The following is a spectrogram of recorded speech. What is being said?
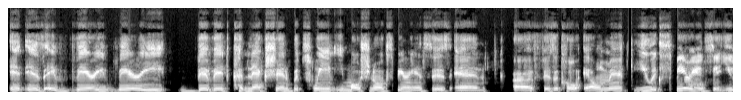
it is a very very vivid connection between emotional experiences and a physical ailment, you experience it. You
